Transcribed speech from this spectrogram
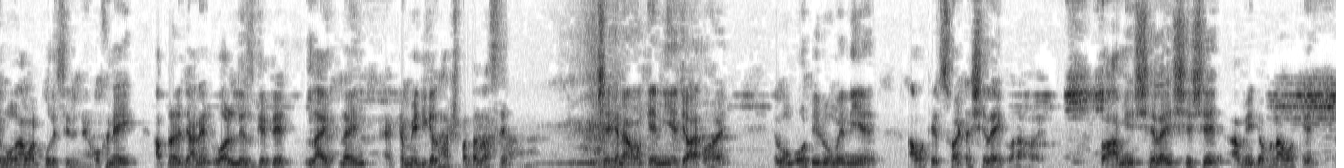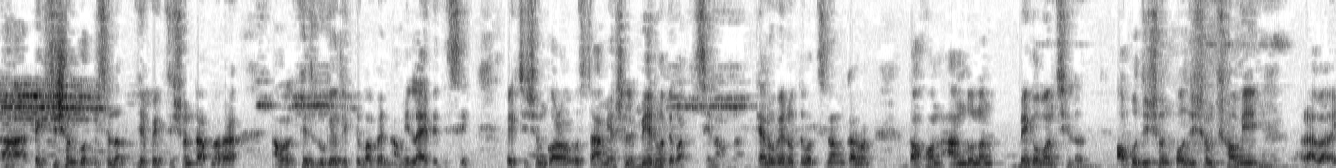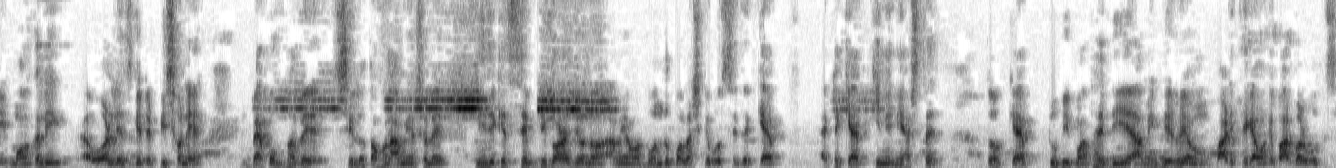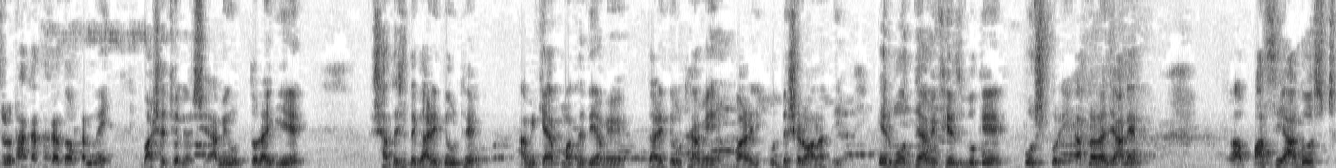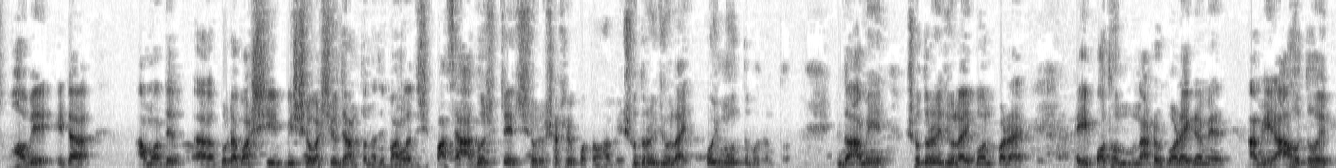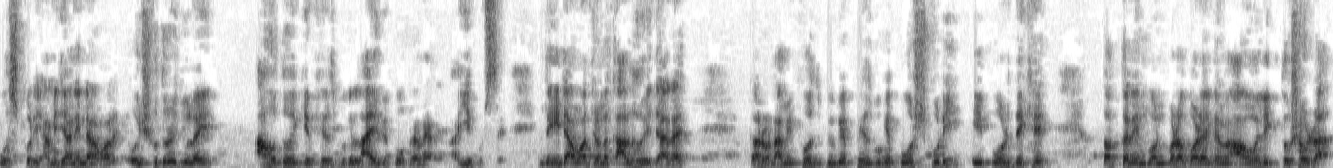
এবং আমার পরিস্থিতি নেই। ওখানেই আপনারা জানেন ওয়ার্ল্ডলেস গেটে লাইফ লাইন একটা মেডিকেল হাসপাতাল আছে। সেখানে আমাকে নিয়ে যাওয়া হয় এবং ওটি রুমে নিয়ে আমাকে ছয়টা সেলাই করা হয়। তো আমি সেলাই শেষে আমি যখন আমাকে পেক্সিশন করতেছিল, যে পেক্সিশনটা আপনারা আমার ফেসবুকেও দেখতে পাবেন, আমি লাইভে দিছি। পেক্সিশন করা অবস্থা আমি আসলে বের হতে পারছিলাম না। কেন বের হতে পারছিলাম কারণ তখন আন্দোলন বেগবান ছিল। অপোজিশন পজিশন সবই মহাকালী ওয়ার্ল্ডেজ গেটের পিছনে ব্যাপকভাবে ছিল। তখন আমি আসলে নিজেকে সেফটি করার জন্য আমি আমার বন্ধু পলাশকে বলছি যে ক্যাব একটা ক্যাব কিনে নিয়ে আসতে। তো ক্যাব টুপি মাথায় দিয়ে আমি বের হই এবং বাড়ি থেকে আমাকে বারবার বলতেছিল, ঢাকা থাকার দরকার নেই, বাসায় চলে আসি। আমি উত্তরায় গিয়ে সাথে সাথে গাড়িতে উঠে, আমি ক্যাব মাথায় দিয়ে আমি গাড়িতে উঠে আমি বাড়ির উদ্দেশ্যে রওনা দিই। এর মধ্যে আমি ফেসবুকে পোস্ট করি। আপনারা জানেন পাঁচই আগস্ট হবে এটা আমাদের গোটাবাসী, বিশ্ববাসীও জানতো না যে বাংলাদেশে পাঁচে আগস্টে স্বৈরশাসক প্রথম হবে, সতেরোই জুলাই ওই মুহূর্ত পর্যন্ত। কিন্তু আমি সতেরোই জুলাই বনপাড়ায় এই প্রথম নাটক বড়াই গ্রামে আমি আহত হয়ে পোস্ট করি। আমি জানি না আমার ওই সতেরোই জুলাই আহত হয়ে কে ফেসবুকে লাইভে প্রোগ্রামে ইয়ে করছে। কিন্তু এটা আমার জন্য কাল হয়ে দাঁড়ায়। কারণ আমি ফেসবুকে ফেসবুকে পোস্ট করি, এই পোস্ট দেখে তৎকালীন বনপাড়া বড়াই গ্রামে আওয়ামী লীগ দোসররা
